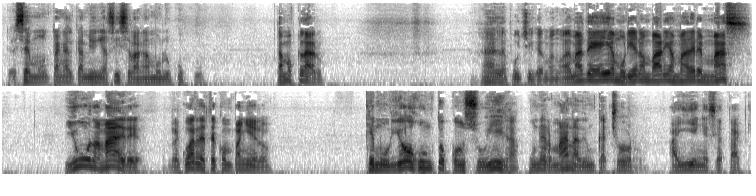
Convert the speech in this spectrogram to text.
Entonces se montan al camión y así se van a Mulucucú. ¿Estamos claros? Ah, la puchica, hermano. Además de ella murieron varias madres más. Y hubo una madre, recuerda este compañero, que murió junto con su hija, una hermana de un cachorro, ahí en ese ataque.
